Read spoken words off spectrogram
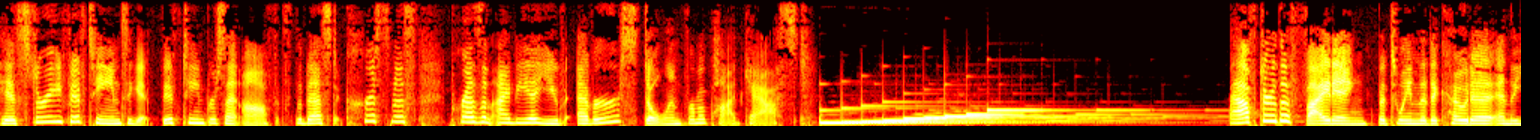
HISTORY15 to get 15% off. It's the best Christmas present idea you've ever stolen from a podcast. After the fighting between the Dakota and the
